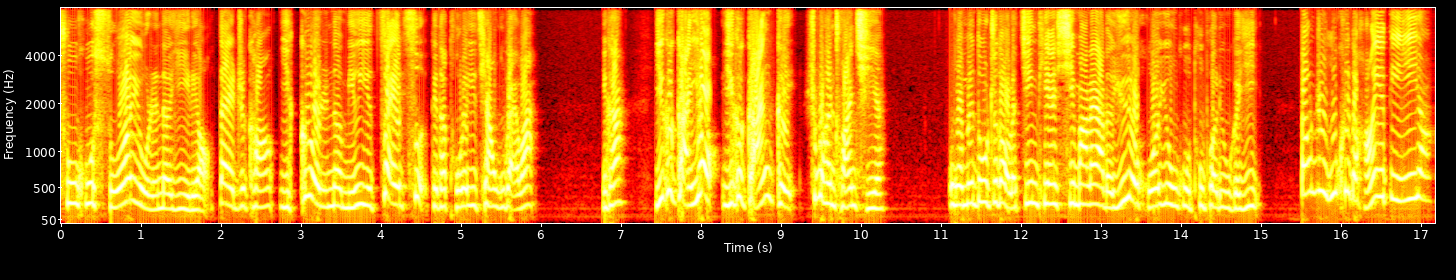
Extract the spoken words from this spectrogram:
出乎所有人的意料，戴志康以个人的名义再次给他投了一千五百万。你看，一个敢要，一个敢给，是不是很传奇？我们都知道了，今天喜马拉雅的月活用户突破六个亿，当之无愧的行业第一呀。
